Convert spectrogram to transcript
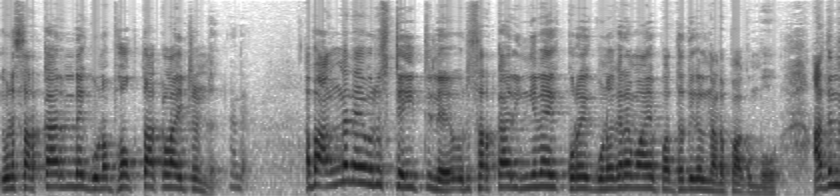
ഇവിടെ സർക്കാരിന്റെ ഗുണഭോക്താക്കളായിട്ടുണ്ട്. അപ്പോൾ അങ്ങനെ ഒരു സ്റ്റേറ്റിൽ ഒരു സർക്കാർ ഇങ്ങനെ കുറേ ഗുണകരമായ പദ്ധതികൾ നടപ്പാക്കുമ്പോൾ അതിന്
